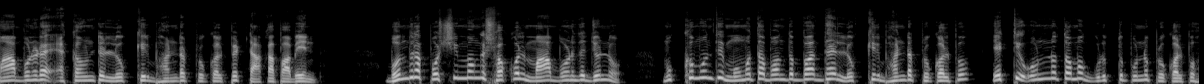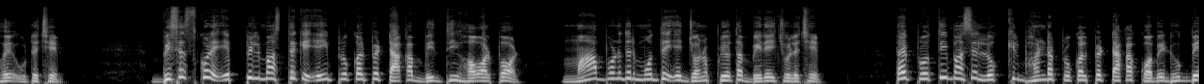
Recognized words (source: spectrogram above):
মা বোনেরা অ্যাকাউন্টে লক্ষ্মীর ভাণ্ডার প্রকল্পের টাকা পাবেন? বন্ধুরা, পশ্চিমবঙ্গে সকল মা বোনদের জন্য মুখ্যমন্ত্রী মমতা বন্দ্যোপাধ্যায়ের লক্ষ্মীর ভাণ্ডার প্রকল্প একটি অন্যতম গুরুত্বপূর্ণ প্রকল্প হয়ে উঠেছে। বিশেষ করে এপ্রিল মাস থেকে এই প্রকল্পের টাকা বৃদ্ধি হওয়ার পর মা বোনেদের মধ্যে এর জনপ্রিয়তা বেড়েই চলেছে। তাই প্রতি মাসে লক্ষ্মীর ভাণ্ডার প্রকল্পের টাকা কবে ঢুকবে,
